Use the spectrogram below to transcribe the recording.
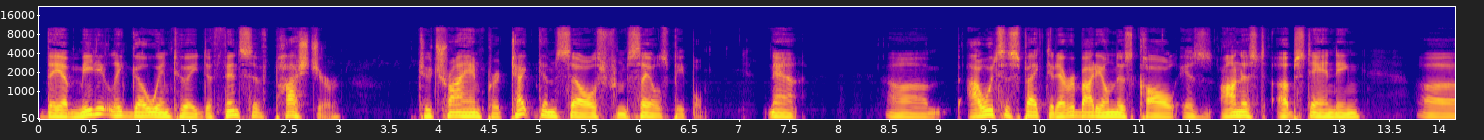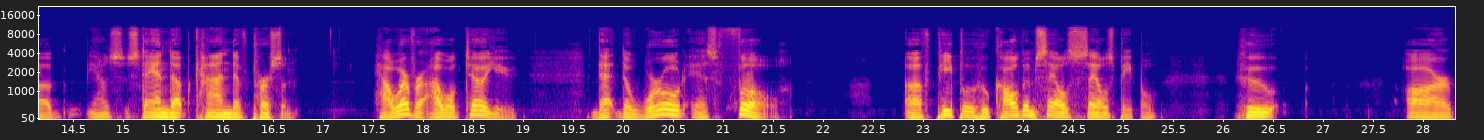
they immediately go into a defensive posture to try and protect themselves from salespeople. Now, um, I would suspect that everybody on this call is honest, upstanding, uh, you know, stand up kind of person. However, I will tell you that the world is full of people who call themselves salespeople who are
